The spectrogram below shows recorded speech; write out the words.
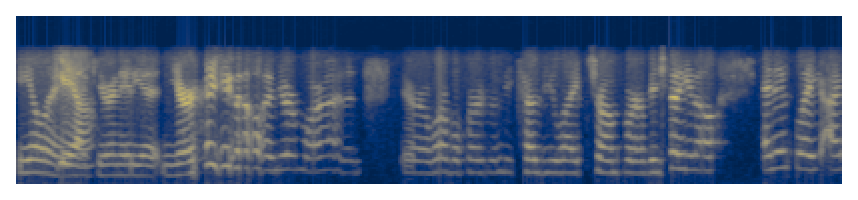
feeling yeah. like you're an idiot and you're, you know, and you're a moron and you're a horrible person because you like Trump or because, you know, and it's like I,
